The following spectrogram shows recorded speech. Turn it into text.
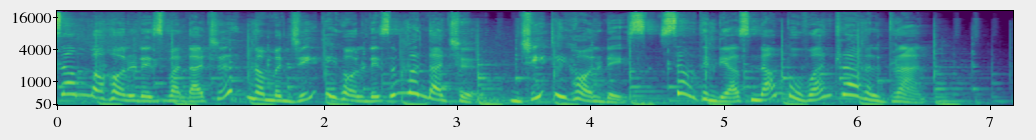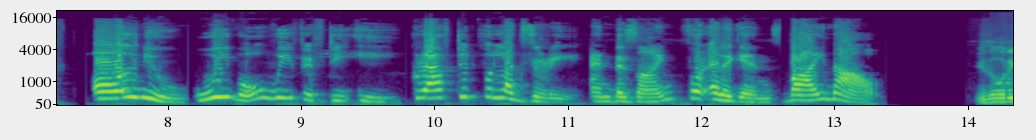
சம்மர் ஹாலிடேஸ் வந்தாச்சு நம்ம ஜிடி ஹாலிடேஸும் வந்தாச்சு GT holidays south India's number one travel brand All new Vivo V50e, crafted for luxury and designed for elegance. Buy now. இது ஒரு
